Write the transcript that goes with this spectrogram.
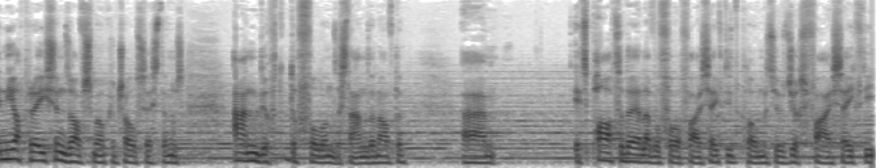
in the operations of smoke control systems and the, the full understanding of them. Um, It's part of their level 4 fire safety diploma to just fire safety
